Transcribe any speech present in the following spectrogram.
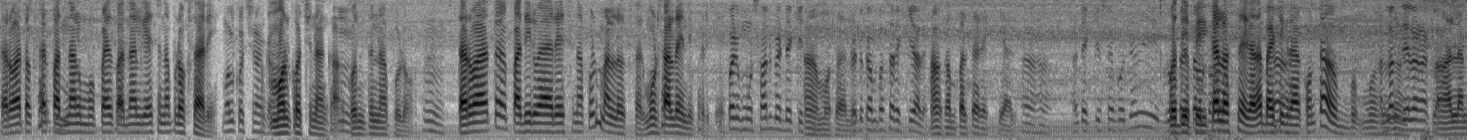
తర్వాత ఒకసారి పద్నాలుగు ముప్పై పద్నాలుగు వేసినప్పుడు ఒకసారి. మొలక వచ్చినాక మొలక వచ్చినాక కొంతున్నప్పుడు. తర్వాత పది ఇరవై ఆరు వేసినప్పుడు మళ్ళీ ఒకసారి మూడు సార్లు అయింది ఇప్పటికి. మూడు సార్లు బెడ్ ఆ, ఎక్కించి మూడు సార్లు. బెడ్ కంపల్సరీ ఎక్కియాలి. కంపల్సరీ ఎక్కియాలి. అంటే ఎక్కించిన కొద్దీ కొద్దిగా అవుతా పిలకలు వస్తాయి కదా బయటికి రాకుండా. అల్లం తేలనట్ల అల్లం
